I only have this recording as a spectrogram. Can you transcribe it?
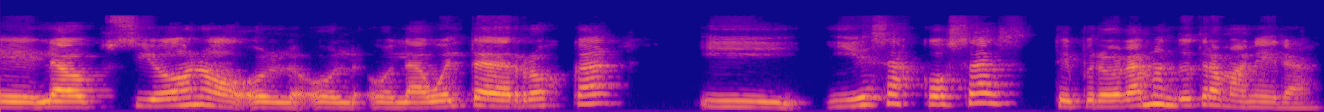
eh, la opción o, la vuelta de rosca y, esas cosas te programan de otra manera.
